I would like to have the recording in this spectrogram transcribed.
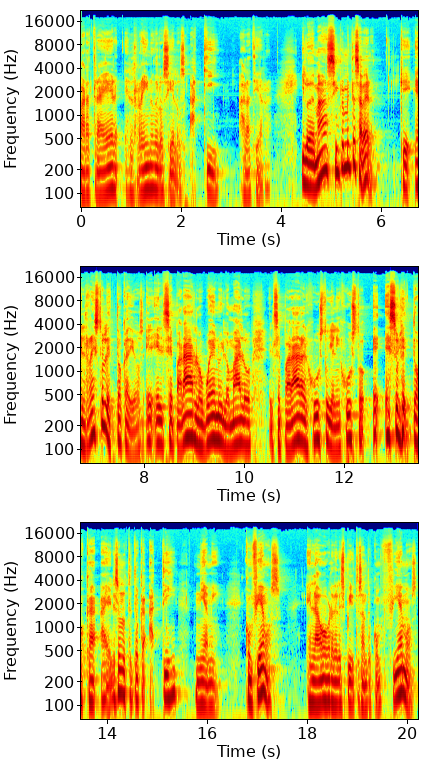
para traer el reino de los cielos aquí a la tierra. Y lo demás, simplemente saber que el resto le toca a Dios. El, separar lo bueno y lo malo, el separar al justo y al injusto, e, eso le toca a Él. Eso no te toca a ti ni a mí. Confiemos en la obra del Espíritu Santo. Confiemos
